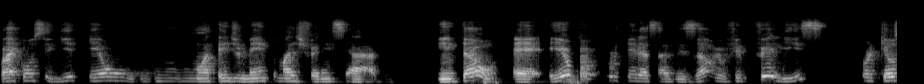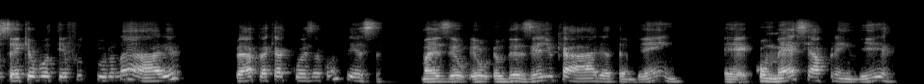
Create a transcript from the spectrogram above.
vai conseguir ter um, um atendimento mais diferenciado. Então, é, eu, por ter essa visão, eu fico feliz porque eu sei que eu vou ter futuro na área para que a coisa aconteça. Mas eu, eu, eu, desejo que a área também é, comece a aprender,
